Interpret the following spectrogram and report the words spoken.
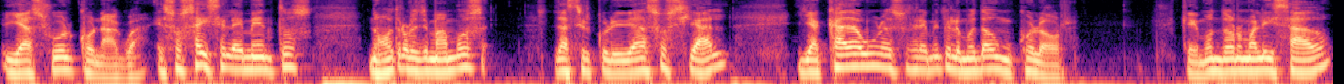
y azul con agua. Esos seis elementos nosotros los llamamos la circularidad social y a cada uno de esos elementos le hemos dado un color que hemos normalizado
